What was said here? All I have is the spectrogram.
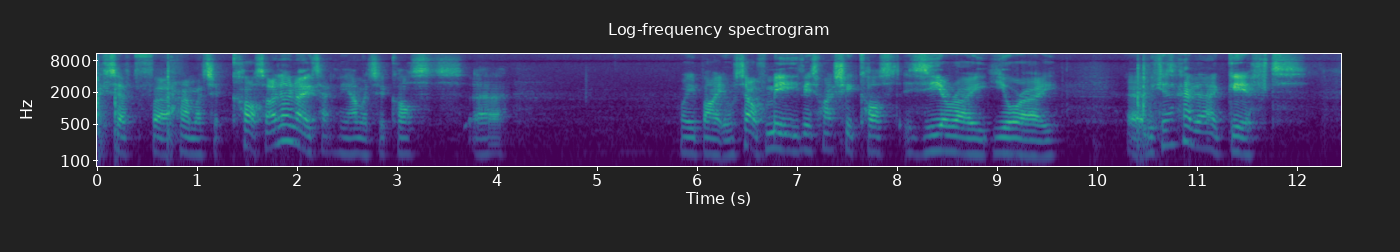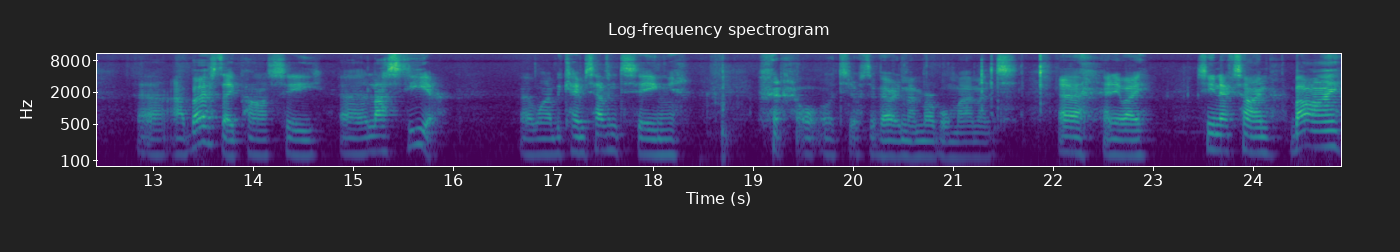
except for how much it costs. I don't know exactly how much it costs uh, when you buy it yourself. For me, this actually cost zero euro uh, because I had a gift uh, at a birthday party uh, last year uh, when I became 17. oh, it was a very memorable moment. Uh, anyway, see you next time. Bye!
